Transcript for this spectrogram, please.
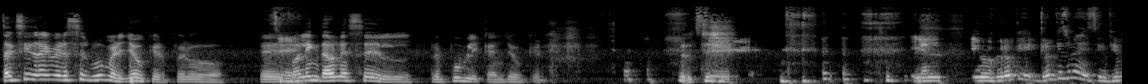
Taxi Driver es el Boomer Joker, pero eh, Sí. Falling Down es el Republican Joker. Sí. Y el- digo, creo que, creo que es una descripción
